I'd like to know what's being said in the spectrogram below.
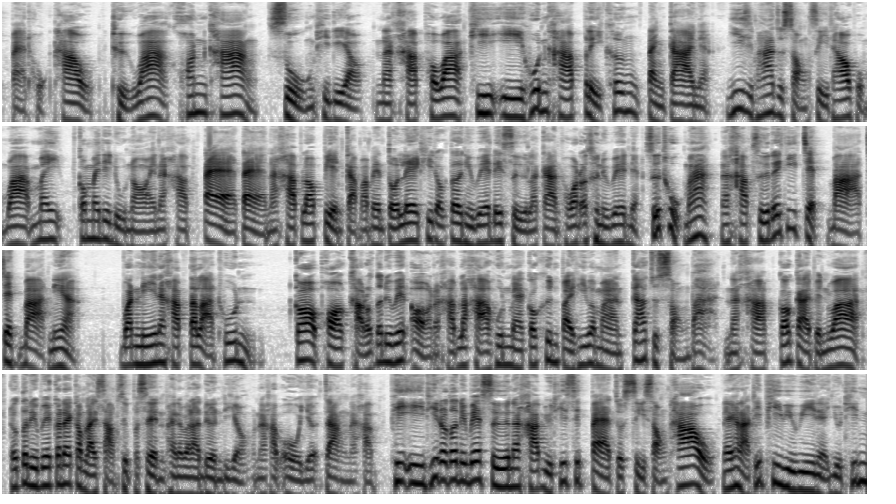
1.86 เท่า ถือว่าค่อนข้างสูงทีเดียวนะครับ เพราะว่า PE หุ้นค้าปลีกเครื่องแต่งกาย เนี่ย 25.24 เท่า ผมว่าไม่ก็ไม่ได้ดูน้อยนะครับ แต่แต่นะครับ เราเปลี่ยนกลับมาเป็นตัวเลขที่ดรนิเวศได้ซื้อละกัน เพราะว่าดรนิเวศเนี่ยซื้อถูกมากนะครับ ซื้อได้ที่ 7 บาท 7 บาท เนี่ย วันนี้นะครับตลาดหุ้นก็พอข่าวดรดิเวศออกนะครับ ราคาหุ้นแม็กก็ขึ้นไปที่ประมาณ 9.2 บาทนะครับ ก็กลายเป็นว่าดรดิเวศก็ได้กำไร 30%ภายในเวลาเดือนเดียวนะครับ โอ้เยอะจังนะครับ PE ที่ดรดิเวศซื้อนะครับ อยู่ที่ 18.42 เท่า ในขณะที่ PBV เนี่ยอยู่ที่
